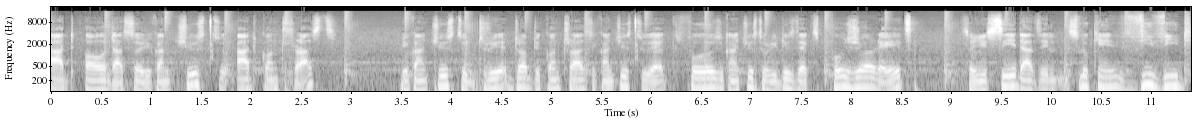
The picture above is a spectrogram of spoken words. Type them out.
add all that. So you can choose to add contrast. You can choose to drop the contrast. You can choose to expose. You can choose to reduce the exposure rate. So you see that it's looking vivid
